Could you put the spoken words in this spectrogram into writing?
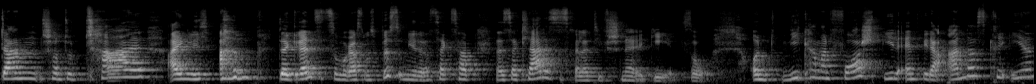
dann schon total eigentlich an der Grenze zum Orgasmus bist und ihr dann Sex habt, dann ist ja klar, dass es relativ schnell geht. So. Und wie kann man Vorspiel entweder anders kreieren,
